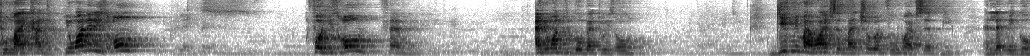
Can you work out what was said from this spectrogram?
to my country. He wanted his own place for his own family. And he wanted to go back to his own. Give me my wives and my children for whom I have served you, and let me go.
